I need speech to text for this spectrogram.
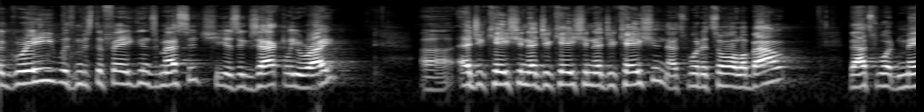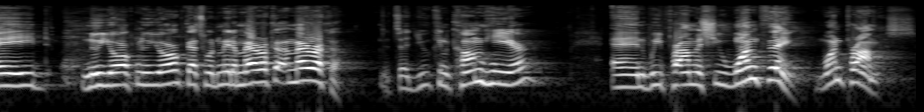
agree with Mr. Fagin's message. He is exactly right. Uh, education, education, education, that's what it's all about. That's what made New York, New York. That's what made America, America. It said you can come here and we promise you one thing, one promise.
